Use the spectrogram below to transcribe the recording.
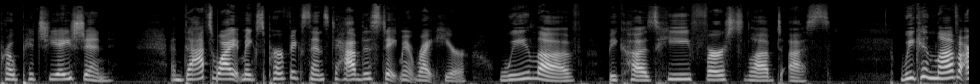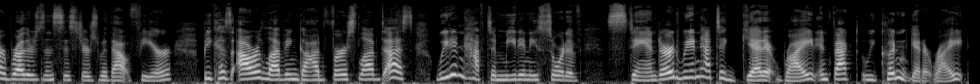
propitiation. And that's why it makes perfect sense to have this statement right here. We love because he first loved us. We can love our brothers and sisters without fear because our loving God first loved us. We didn't have to meet any sort of standard. We didn't have to get it right. In fact, we couldn't get it right.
